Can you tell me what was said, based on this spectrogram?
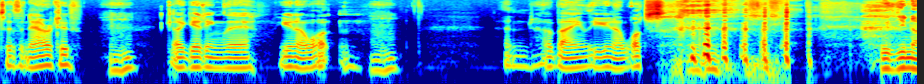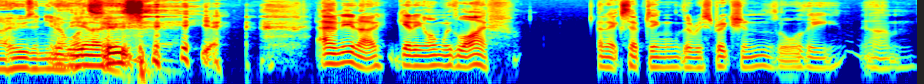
to the narrative, Mm-hmm. go getting there, you know what, and, Mm-hmm. and obeying the you know what's. With you know who's and you know what's. you know who's. yeah. And, you know, getting on with life and accepting the restrictions or the, um,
